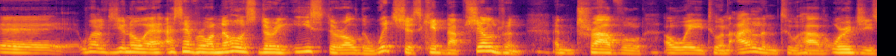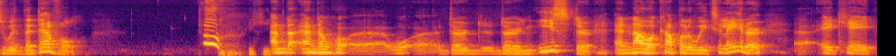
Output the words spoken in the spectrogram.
uh, well, you know, as everyone knows, during Easter, all the witches kidnap children and travel away to an island to have orgies with the devil and and uh, dur- during Easter, and now a couple of weeks later, uh, aka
